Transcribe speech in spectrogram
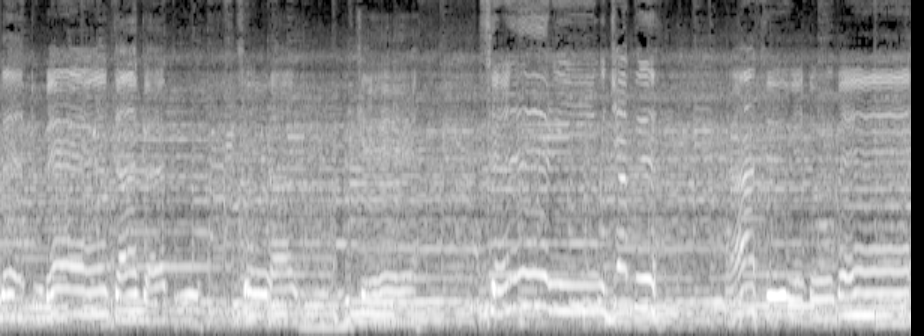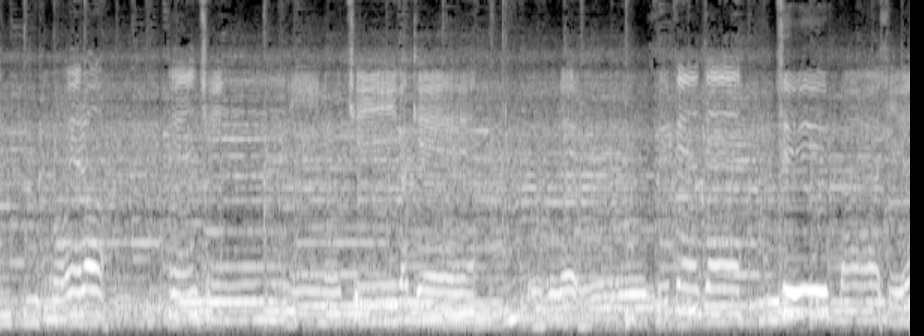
べ飛べ高く空を受けセーリングジャンプ明日へ飛べ燃えろエンジン命がけ俺を捨てて突っ走れ。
